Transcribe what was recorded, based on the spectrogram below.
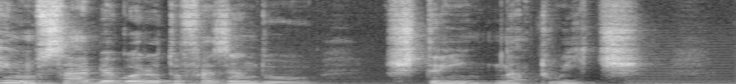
quem não sabe, agora eu tô fazendo stream na Twitch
